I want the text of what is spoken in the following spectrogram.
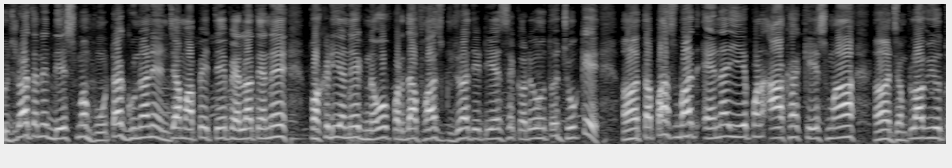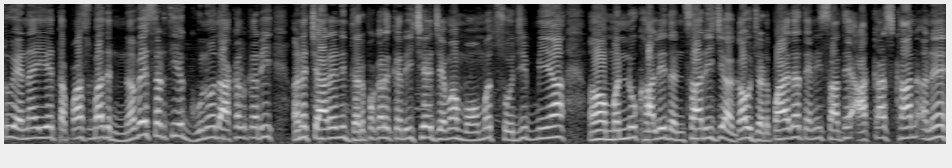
ગુજરાત અને દેશમાં મોટા ગુનાને અંજામ આપે. તે પહેલાં તેને પકડી અને એક નવો પર્દાફાશ ગુજરાત એટીએસે કર્યો હતો. જોકે કે તપાસ બાદ એનઆઈએ પણ આખા કેસમાં ઝંપલાવ્યું હતું. એનઆઈએ તપાસ બાદ નવેસરથી એક ગુનો દાખલ કરી અને ચારેની ધરપકડ કરી છે, જેમાં મોહમ્મદ સોજીબ મિયા મન્નુ ખાલિદ અંસારી જે અગાઉ ઝડપાયા હતા, તેની સાથે આકાશ ખાન અને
